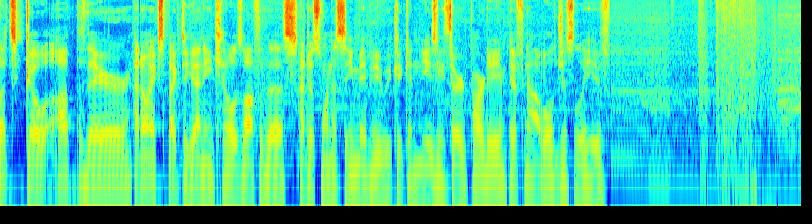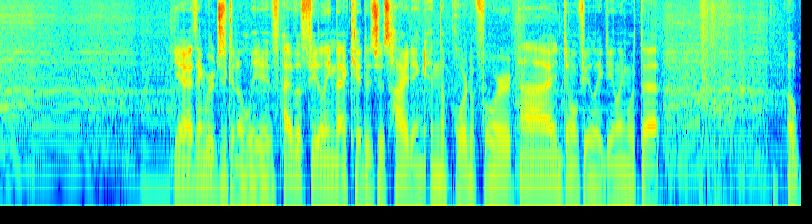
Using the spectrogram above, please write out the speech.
Let's go up there. I don't expect to get any kills off of this. I just want to see maybe we could get an easy third party. If not, we'll just leave. Yeah, I think we're just gonna leave. I have a feeling that kid is just hiding in the porta-fort. I don't feel like dealing with that. Oh,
